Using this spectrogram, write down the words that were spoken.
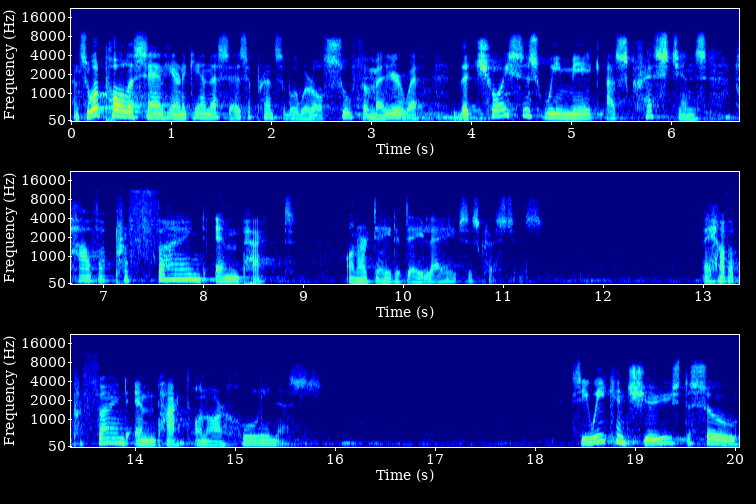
And so, what Paul is saying here, and again, this is a principle we're all so familiar with the choices we make as Christians have a profound impact on our day to day lives as Christians. They have a profound impact on our holiness. See, we can choose to sow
